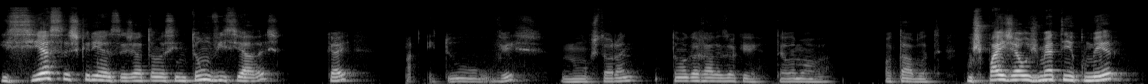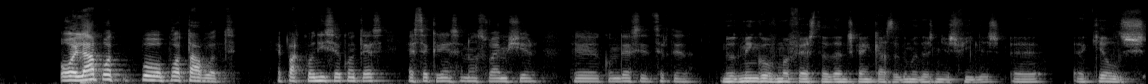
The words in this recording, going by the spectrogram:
E se essas crianças já estão assim tão viciadas, ok? Pá, e tu vês, num restaurante, estão agarradas ao quê? Telemóvel, ao tablet. Os pais já os metem a comer, olhar para o, para, para o tablet. É pá, quando isso acontece, essa criança não se vai mexer uh, como deve ser, de certeza. No domingo houve uma festa de anos cá em casa de uma das minhas filhas. Uh, aqueles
